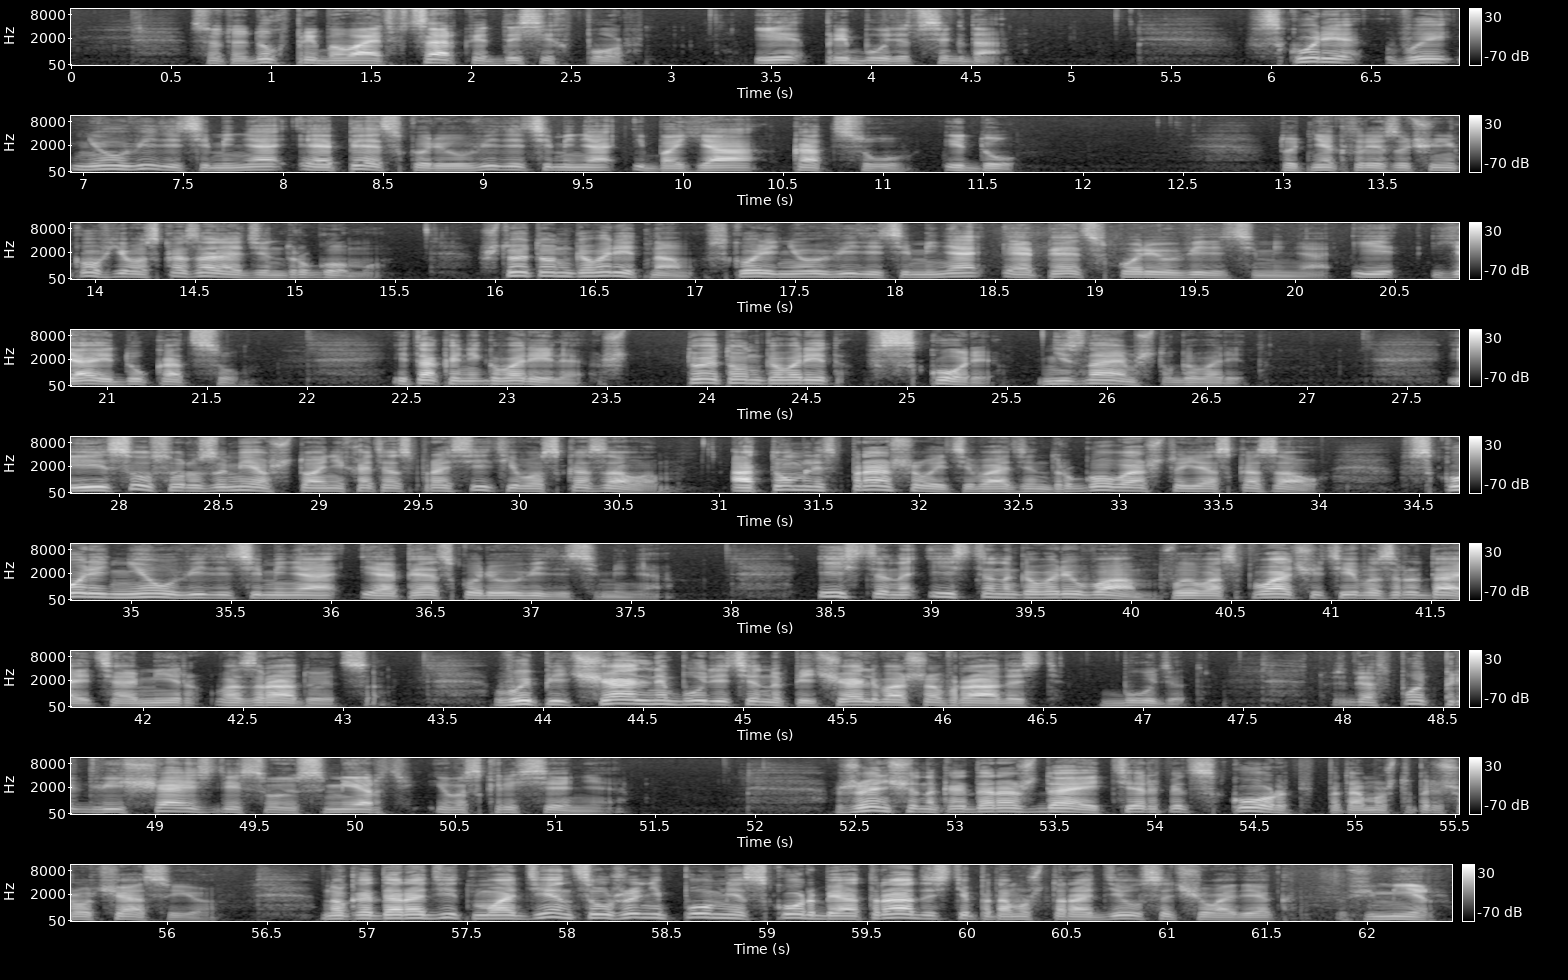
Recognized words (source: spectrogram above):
Святой Дух пребывает в церкви до сих пор и пребудет всегда. Вскоре вы не увидите меня, и опять вскоре увидите меня, ибо я к Отцу иду. Тут некоторые из учеников его сказали один другому. Что это он говорит нам? Вскоре не увидите меня, и опять вскоре увидите меня, и я иду к Отцу. И так они говорили. Что это он говорит вскоре? Не знаем, что говорит. И Иисус, уразумев, что они хотят спросить его, сказал им, «О том ли спрашиваете вы один другого, что я сказал? Вскоре не увидите меня, и опять вскоре увидите меня». Истинно, истинно говорю вам, вы восплачете и возрыдаете, а мир возрадуется. Вы печальны будете, но печаль ваша в радость будет. То есть Господь предвещает здесь свою смерть и воскресение. Женщина, когда рождает, терпит скорбь, потому что пришел час ее. Но когда родит младенца, уже не помнит скорби от радости, потому что родился человек в мир.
